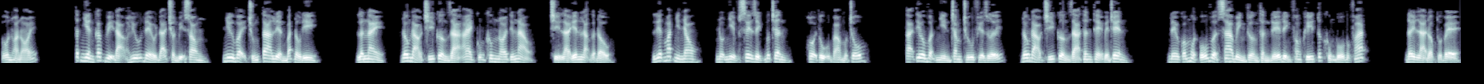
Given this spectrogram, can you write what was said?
ôn hòa nói, tất nhiên các vị đạo hữu đều đã chuẩn bị xong, như vậy chúng ta liền bắt đầu đi. Lần này, đông đảo trí cường giả ai cũng không nói tiếng nào, chỉ là yên lặng gật đầu. Liếc mắt nhìn nhau, nhộn nhịp xê dịch bước chân hội tụ vào một chỗ. Tại tiêu vận nhìn chăm chú phía dưới, đông đảo trí cường giả thân thể bên trên, đều có một cố vượt xa bình thường thần đế đỉnh phong khí tức khủng bố bộc phát. Đây là độc thuộc về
